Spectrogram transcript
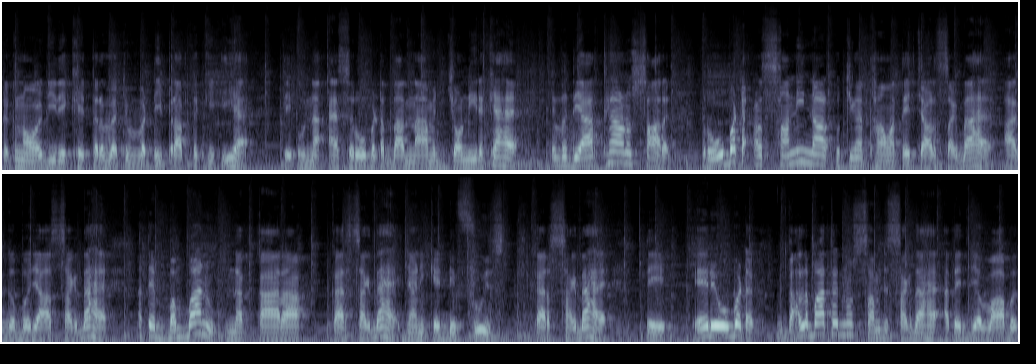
ਟੈਕਨੋਲੋਜੀ ਦੇ ਖੇਤਰ ਵਿੱਚ ਵੱਡੀ ਪ੍ਰਾਪਤ ਕੀਤੀ ਹੈ ਤੇ ਉਹਨਾਂ ਇਸ ਰੋਬਟ ਦਾ ਨਾਮ ਜੌਨੀ ਰੱਖਿਆ ਹੈ ਤੇ ਵਿਦਿਆਰਥੀਆਂ ਅਨੁਸਾਰ ਰੋਬਟ ਆਸਾਨੀ ਨਾਲ ਉੱਚੀਆਂ ਥਾਵਾਂ ਤੇ ਚੜ ਸਕਦਾ ਹੈ, ਅੱਗ ਬੁਝਾ ਸਕਦਾ ਹੈ ਅਤੇ ਬੰਬਾਂ ਨੂੰ ਨਕਾਰਾ ਕਰ ਸਕਦਾ ਹੈ, ਯਾਨੀ ਕਿ ਡਿਫਿਊਜ਼ ਕਰ ਸਕਦਾ ਹੈ ਤੇ ਇਹ ਰੋਬਟ ਗੱਲਬਾਤ ਨੂੰ ਸਮਝ ਸਕਦਾ ਹੈ ਅਤੇ ਜਵਾਬ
